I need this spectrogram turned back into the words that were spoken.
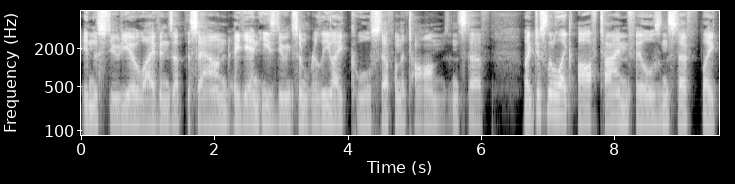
in the studio livens up the sound. Again, he's doing some really like cool stuff on the toms and stuff, like just little like off time fills and stuff. Like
